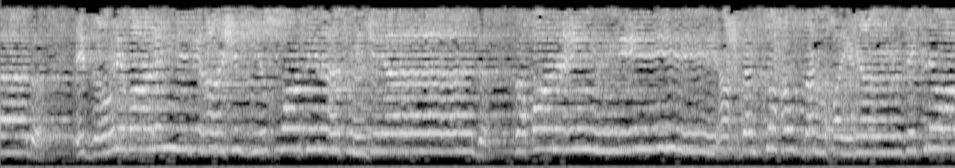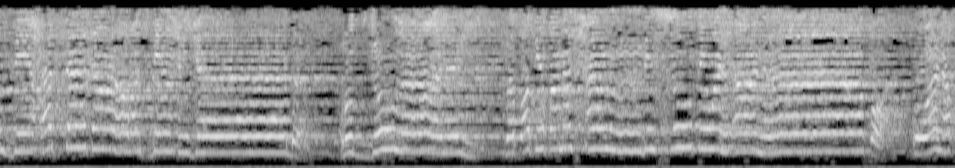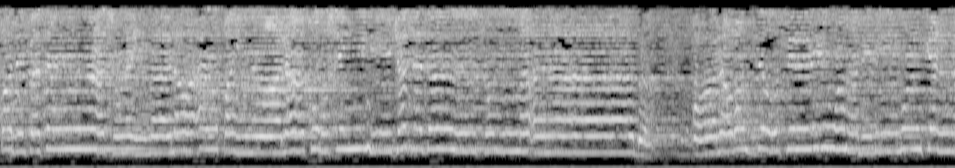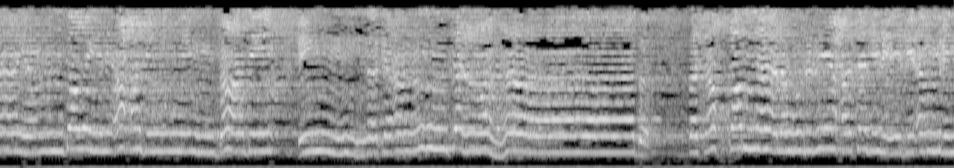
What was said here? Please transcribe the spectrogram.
إذ عرض عليه بالعشي الصافنات الجياد فقال إني أحببت حب الخير عن ذكر ربي حتى توارت بالحجاب. ردوها علي فطفق مسحا بالسوق والأعناق ولقد فتنا سليمان وألقينا على كرسيه جسدا ثم أناب. قال رب اغفر لي وهب لي ملكا لا ينبغي لأحد من بعدي. إنك أنت الوهاب. فسخرنا له الريح تجري بأمره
